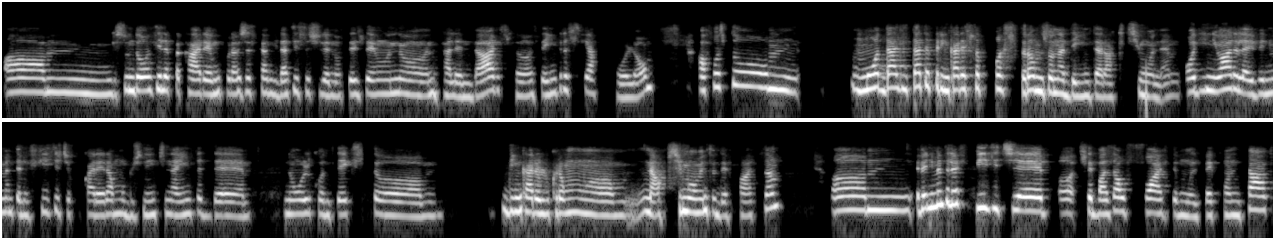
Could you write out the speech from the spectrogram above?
Um, sunt două zile pe care încurajez candidații să și le noteze în, în calendar, să se intre să fie acolo. A fost o modalitate prin care să păstrăm zona de interacțiune. Odinioare la evenimentele fizice cu care eram obișnuiți înainte de noul context uh, din care lucrăm uh, na, și în momentul de față. Um, evenimentele fizice uh, se bazau foarte mult pe contact,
